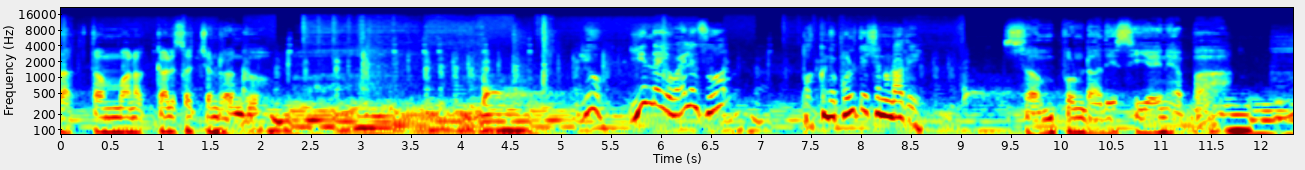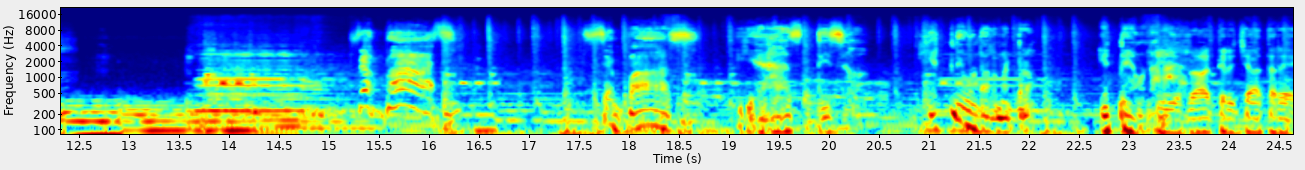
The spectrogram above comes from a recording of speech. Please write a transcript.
రక్తం మనకు కలిసొచ్చిన రంగు. అయ్యో ఏందయ్యో వైలెన్స్ పక్కనే పోలీస్ స్టేషన్ ఉండాది. సంపుండాది సిఐనే అబ్బా. శబాస్ శబాస్ యాస్ దిశ ఎట్నే ఉండాలి మంత్రం? ఎట్నే ఉండాలి? రాత్రి జాతరే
